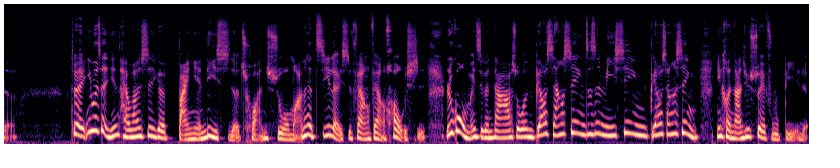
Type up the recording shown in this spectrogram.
的。对，因为这已经台湾是一个百年历史的传说嘛，那个积累是非常非常厚实。如果我们一直跟大家说你不要相信，这是迷信，不要相信，你很难去说服别人，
